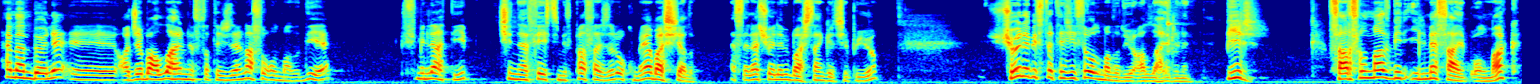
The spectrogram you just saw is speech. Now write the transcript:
Hemen böyle e, acaba Allah Erinin stratejileri nasıl olmalı diye Bismillah deyip içinden seçtiğimiz pasajları okumaya başlayalım. Mesela şöyle bir başlangıç yapıyor. Şöyle bir stratejisi olmalı diyor Allah Erinin. Bir, sarsılmaz bir ilme sahip olmak.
